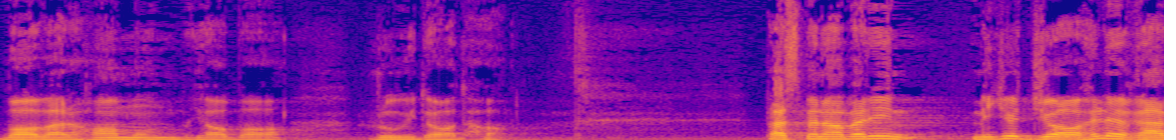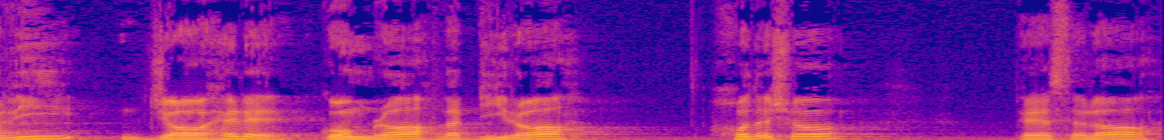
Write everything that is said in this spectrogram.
باورهامون یا با رویدادها. پس بنابراین میگه جاهل قوی جاهل گمراه و بیراه خودشو به اصطلاح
